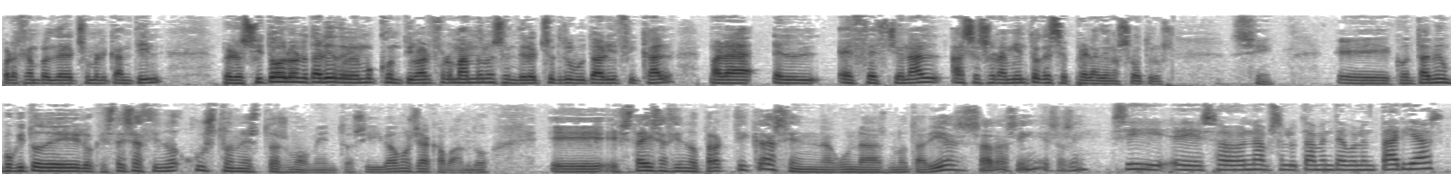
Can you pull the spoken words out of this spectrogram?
por ejemplo, el derecho mercantil, pero sí todos los notarios debemos continuar formándonos en derecho tributario y fiscal para el excepcional asesoramiento que se espera de nosotros. Sí. Eh, contadme un poquito de lo que estáis haciendo justo en estos momentos y vamos ya acabando. Eh, ¿Estáis haciendo prácticas en algunas notarías, Sara? ¿Sí? ¿Es así? Sí, eh, son absolutamente voluntarias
